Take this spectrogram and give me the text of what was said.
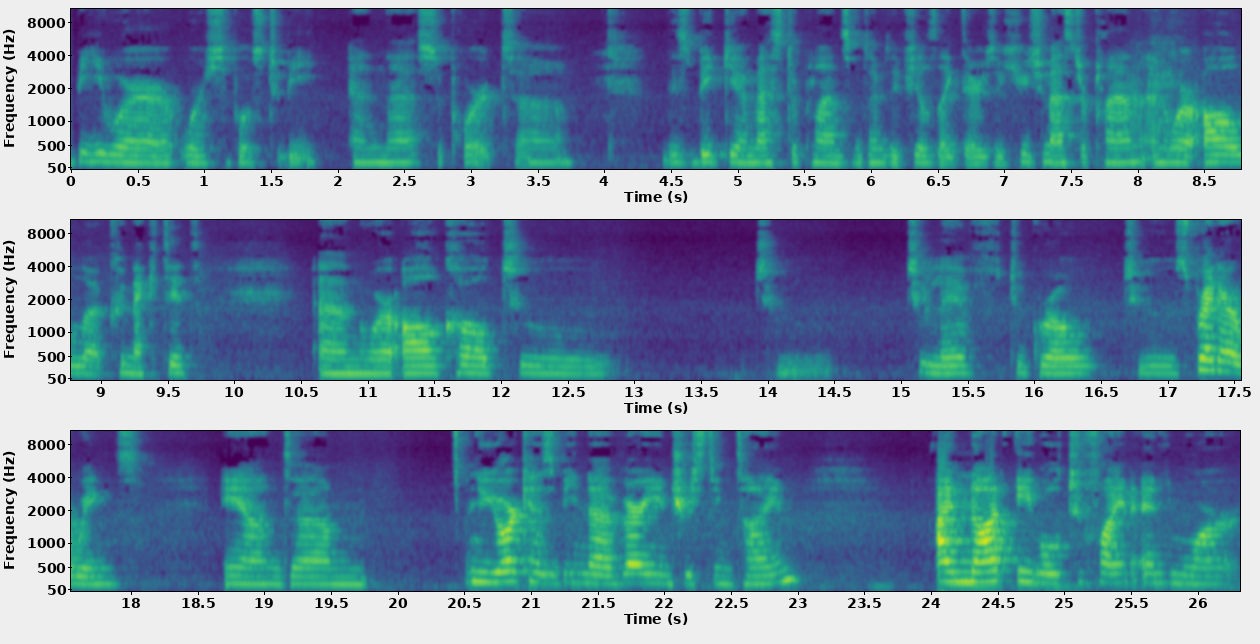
be where we're supposed to be, and uh, support uh, this big master plan. Sometimes it feels like there's a huge master plan, and we're all connected and we're all called to to to live, to grow, to spread our wings. And um, New York has been a very interesting time. I'm not able to find any more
